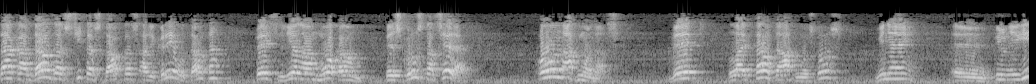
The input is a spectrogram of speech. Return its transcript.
tā kā daudzas citas tautas, arī krievu tauta, pēc lielām mokām, pēc krusta ceļa un apmodās. Bet, lai tauta apmostos, viņai e, pilnīgi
